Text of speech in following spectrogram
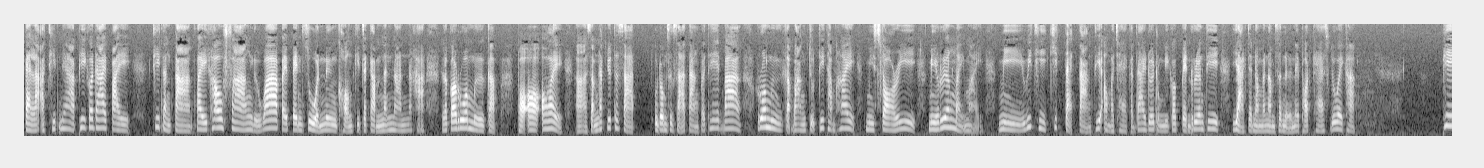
แต่ละอาทิตย์เนี่ยพี่ก็ได้ไปที่ต่างๆ ไปเข้าฟังหรือว่าไปเป็นส่วนหนึ่งของกิจกรรมนั้นๆนะคะ แล้วก็ร่วมมือกับพออ้อยอสำนักยุทธศาสตร์ อุดมศึกษาต่างประเทศบ้าง ร่วมมือกับบางจุดที่ทำให้มีสตอรี่มีเรื่องใหม่ๆ มีวิธีคิดแตกต่างที่เอามาแชร์กันได้ด้วยตรงนี้ก็เป็นเรื่องที่อยากจะนำมานำเสนอในพอดแคสต์ด้วยค่ะ พี่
